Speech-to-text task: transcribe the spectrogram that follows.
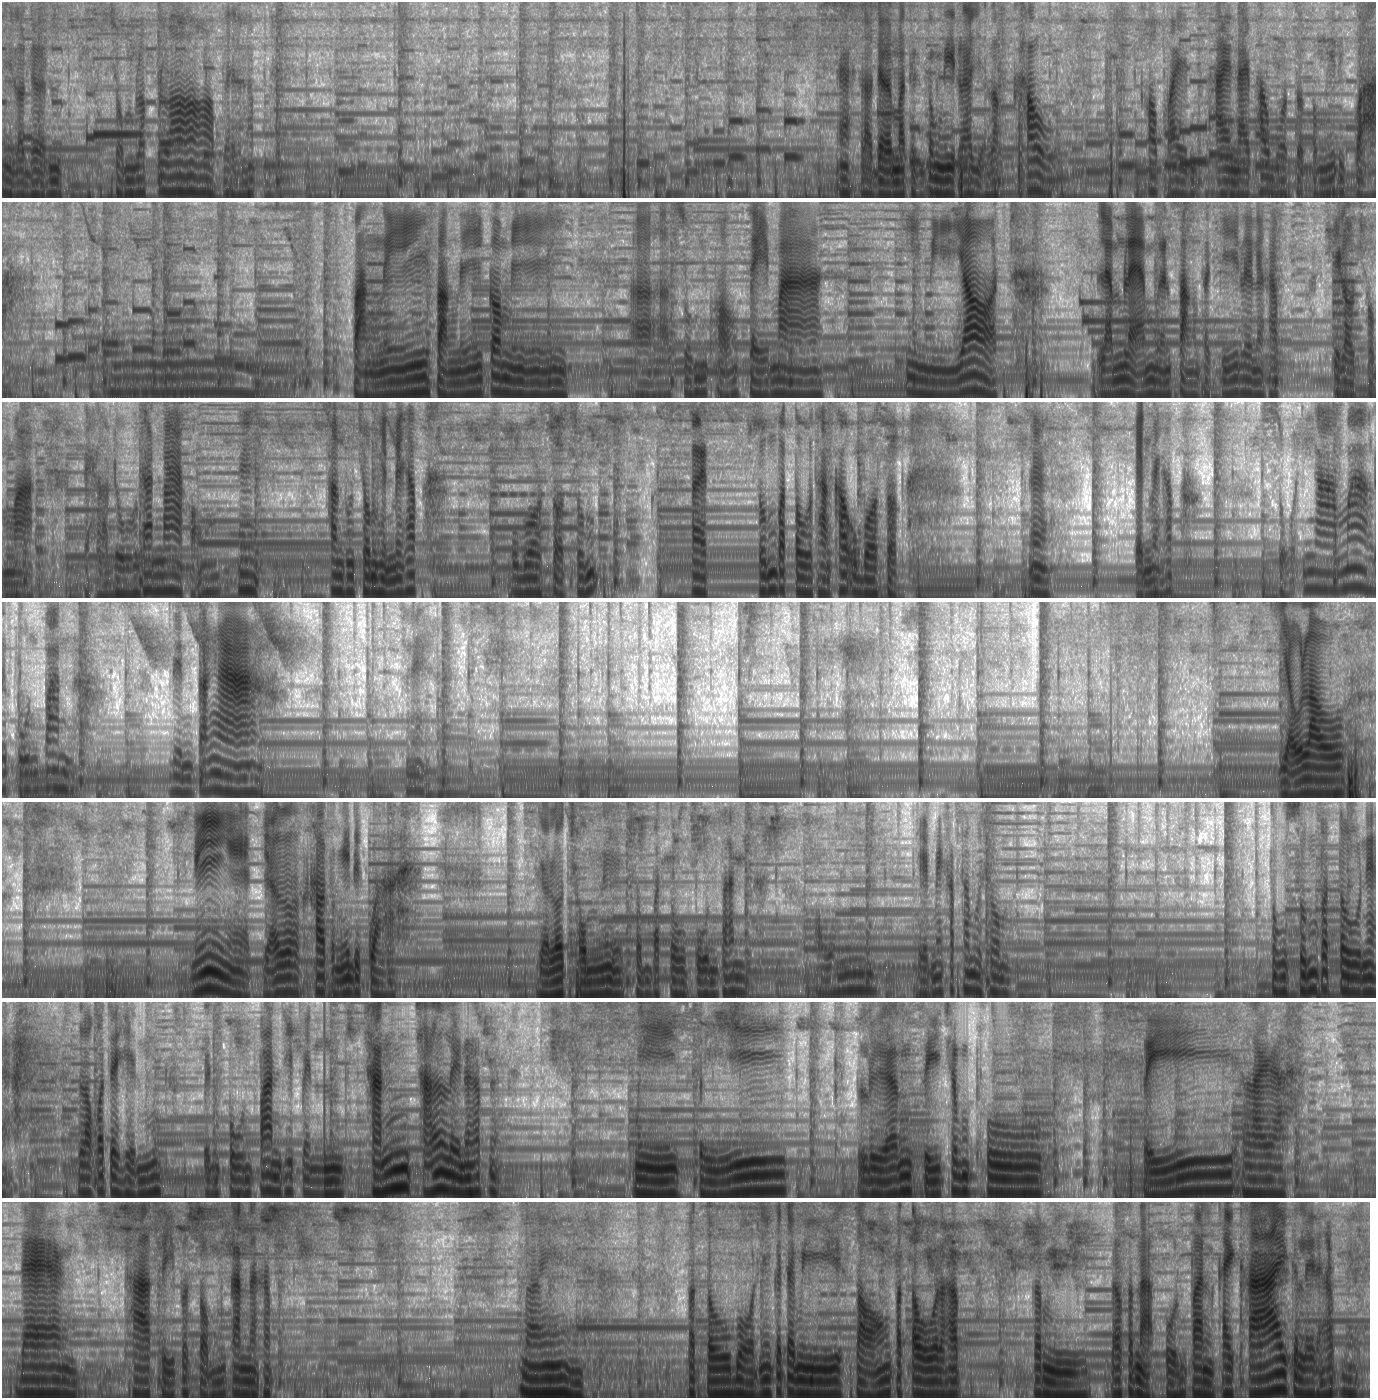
นี่เราเดินชมรอบๆเลยนะครับนะเราเดินมาถึงตรงนี้แล้ว เดี๋ยวเราเข้า เข้าไปภายในพระอุโบสถตรงนี้ดีกว่า ฝั่งนี้ฝั่งนี้ก็มีซุ้มของเสมาที่มียอดแหลมๆเหมือนฝั่งตะกี้เลยนะครับ ที่เราชมมา แต่เราดูด้านหน้าของท่านผู้ชมเห็นไหมครับ อุโบสถซุ้มซุ้มประตูทางเข้าอุโบสถนี่เห็นไหมครับ สวยงามมากเลยปูนปั้น เด่นตางานี่เดี๋ยวเรา นี่ เดี๋ยวเราเข้าตรงนี้ดีกว่า เดี๋ยวเราชมนี่ชมประตูปูนปั้นโอ้นี่เห็นไหมครับท่านผู้ชม ตรงซุ้มประตูเนี่ย เราก็จะเห็นเป็นปูนปั้นที่เป็นชั้นชั้นเลยนะครับเนี่ยมีสีเหลือง สีชมพู สีอะไรอะแดงทาสีผสมกันนะครับ ในประตูโบสถ์นี้ก็จะมีสองประตูนะครับ ก็มีลักษณะปูนปั้นคล้ายๆกันเลยนะครับเนี่ย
